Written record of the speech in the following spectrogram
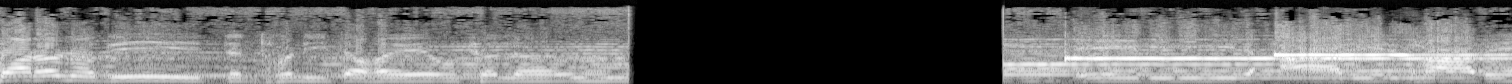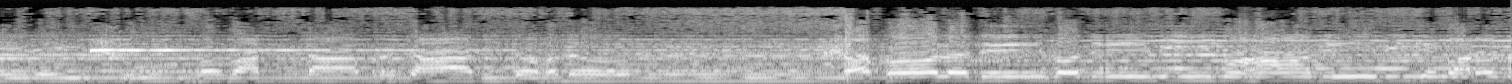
বরণগীত ধ্বনিত হয়ে উঠল। দেবীর আবির্ভাবের এই শুভ বার্তা প্রচারিত হল। সকল দেব দেবী মহাদেবীকে বরণ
